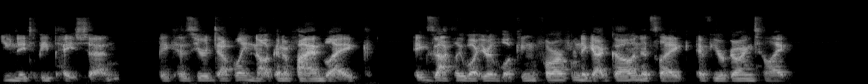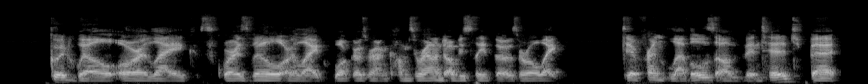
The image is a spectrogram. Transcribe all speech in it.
You need to be patient because you're definitely not gonna find like exactly what you're looking for from the get go. And it's like if you're going to like Goodwill or like Squaresville or like what goes around comes around, obviously those are all like different levels of vintage, but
